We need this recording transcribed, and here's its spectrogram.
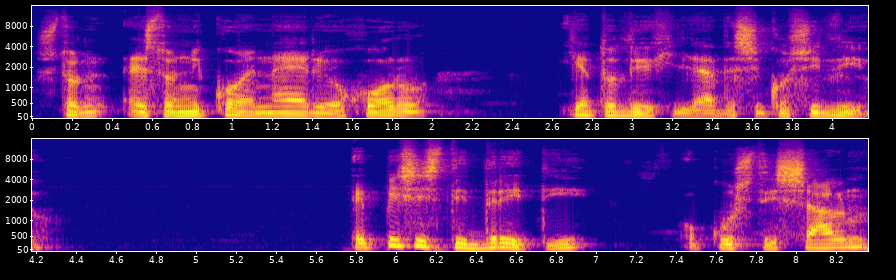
στον εστονικό εναέριο χώρο για το 2022. Επίσης την Τρίτη, ο Κούστη Σάλμ,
